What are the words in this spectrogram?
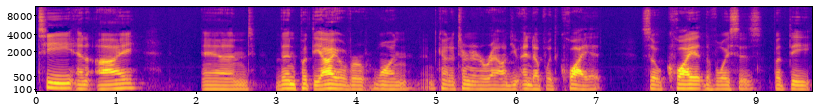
T and I and then put the I over one and kind of turn it around, you end up with quiet. So quiet the voices, but the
